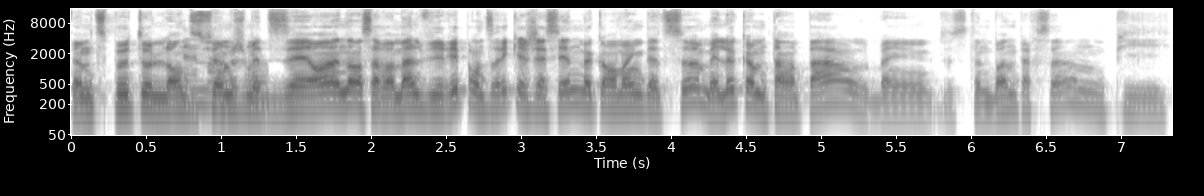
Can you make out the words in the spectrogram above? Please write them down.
un petit peu tout le long du film je me disais oh non ça va mal virer puis on dirait que j'essayais de me convaincre de ça mais là comme t'en parles ben c'est une bonne personne puis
